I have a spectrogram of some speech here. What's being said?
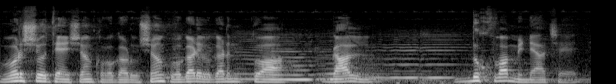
વર્ષો ત્યાં શંખ વગાડું, શંખ વગાડી વગાડી તો આ ગાલ દુખવા માંડ્યા છે.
